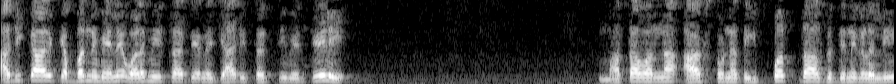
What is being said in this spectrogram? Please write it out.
ಅಧಿಕಾರಕ್ಕೆ ಬಂದ ಮೇಲೆ ಒಳ ಮೀಸಲಾತಿಯನ್ನು ಜಾರಿ ತರ್ತೀವಿ ಅಂತೇಳಿ ಮತವನ್ನ ಹಾಕ್ಸ್ಕೊಂಡಂತ ಇಪ್ಪತ್ನಾಲ್ಕು ದಿನಗಳಲ್ಲಿ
